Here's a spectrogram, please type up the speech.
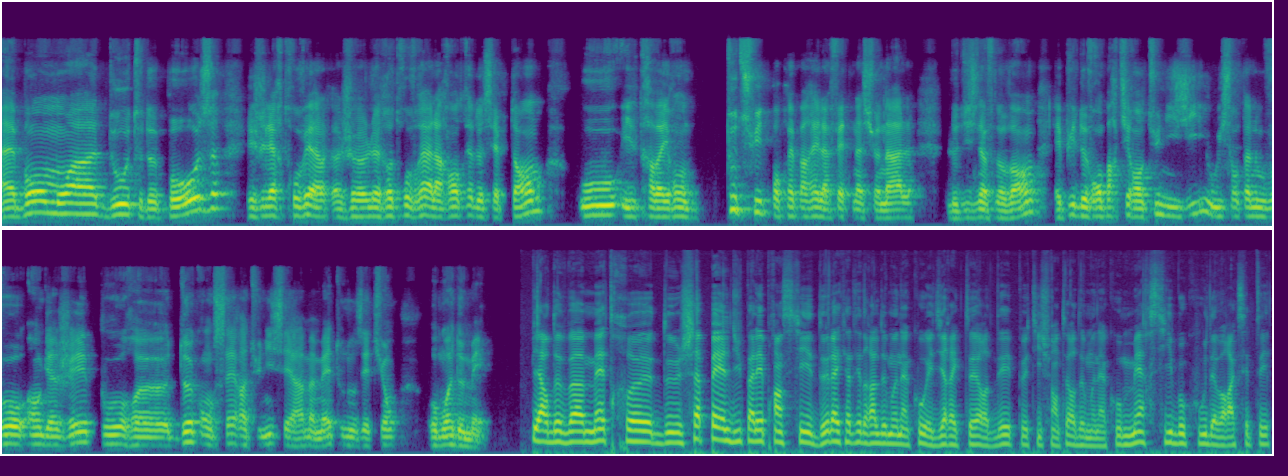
Un bon mois d'août de pause et je les, retrouverai, je les retrouverai à la rentrée de septembre où ils travailleront tout de suite pour préparer la fête nationale le 19 novembre. Et puis, ils devront partir en Tunisie, où ils sont à nouveau engagés pour euh, deux concerts à Tunis et à Hammamet, où nous étions au mois de mai. Pierre Debat, maître de chapelle du Palais Princier de la cathédrale de Monaco et directeur des Petits Chanteurs de Monaco, merci beaucoup d'avoir accepté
